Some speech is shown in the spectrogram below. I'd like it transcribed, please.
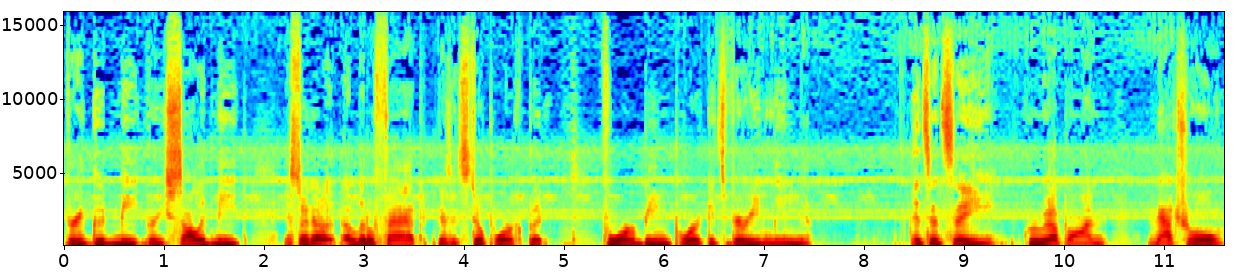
very good meat, very solid meat it's still got a, a little fat because it's still pork, but for being pork, it's very lean. And since they grew up on natural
